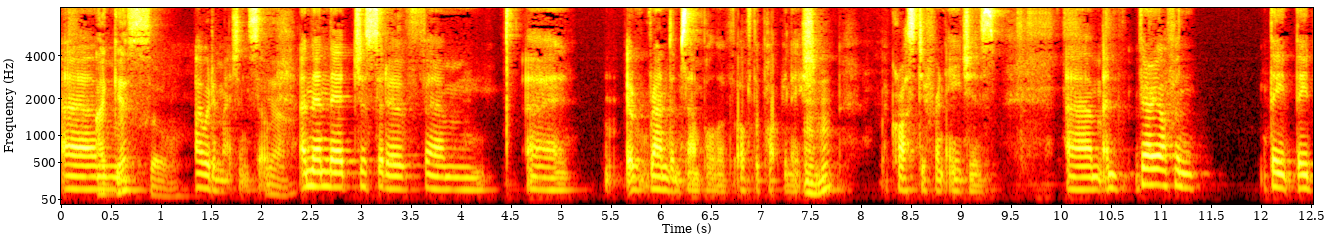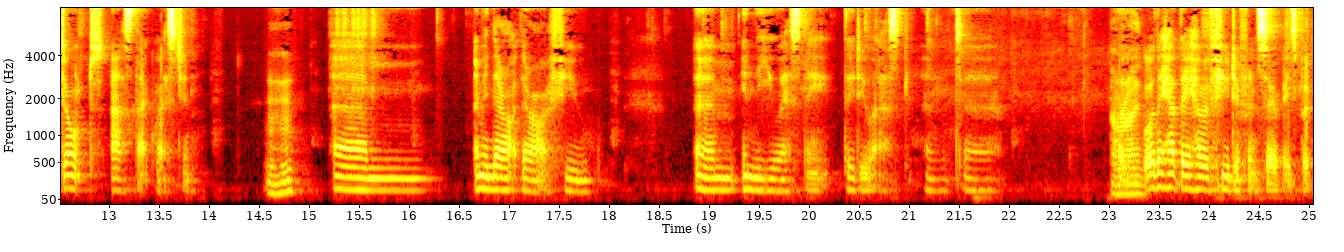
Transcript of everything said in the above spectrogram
I guess so. I would imagine so. Yeah. And then they're just sort of um, uh, a random sample of, of the population across different ages. Um, and very often they, they don't ask that question. Um, I mean, there are, there are a few um, in the US they, they do ask. And, uh, All right. well, they have, they have a few different surveys, but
